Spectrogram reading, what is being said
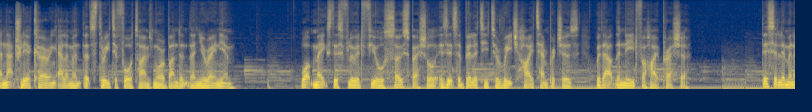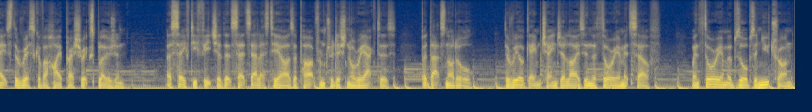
a naturally occurring element that's three to four times more abundant than uranium. What makes this fluid fuel so special is its ability to reach high temperatures without the need for high pressure. This eliminates the risk of a high-pressure explosion, a safety feature that sets LSTRs apart from traditional reactors. But that's not all. The real game changer lies in the thorium itself. When thorium absorbs a neutron,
